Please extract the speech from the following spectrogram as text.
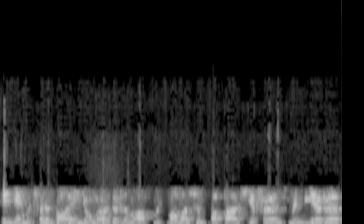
En jy moet van 'n baie jong ouderdom af met mammas en pappas, juffrouens, menere,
